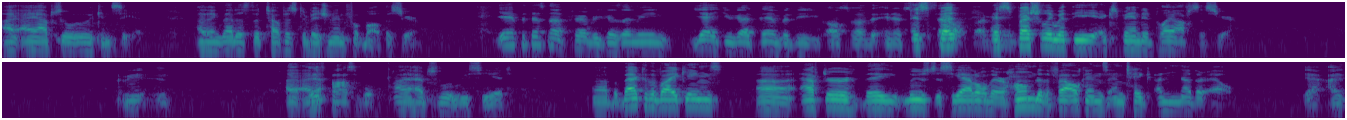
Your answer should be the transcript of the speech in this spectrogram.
I, I absolutely can see it. I think that is the toughest division in football this year. Yeah, but that's not fair because I mean, yeah, you got them, but you also have the NFC Espe- South. I mean, especially with the expanded playoffs this year. I mean, it- I, I, it's possible. I absolutely see it. Uh, but back to the Vikings. Uh, after they lose to Seattle, they're home to the Falcons and take another L. Yeah, I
